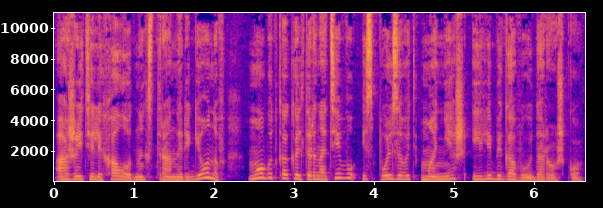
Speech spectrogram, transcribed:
А жители холодных стран и регионов могут как альтернативу использовать манеж или беговую дорожку.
